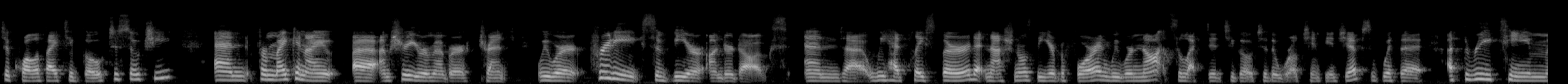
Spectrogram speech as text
to qualify to go to Sochi. And for Mike and I, uh, I'm sure you remember Trent. We were pretty severe underdogs, and uh, we had placed third at nationals the year before, and we were not selected to go to the World Championships with a, a three team,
